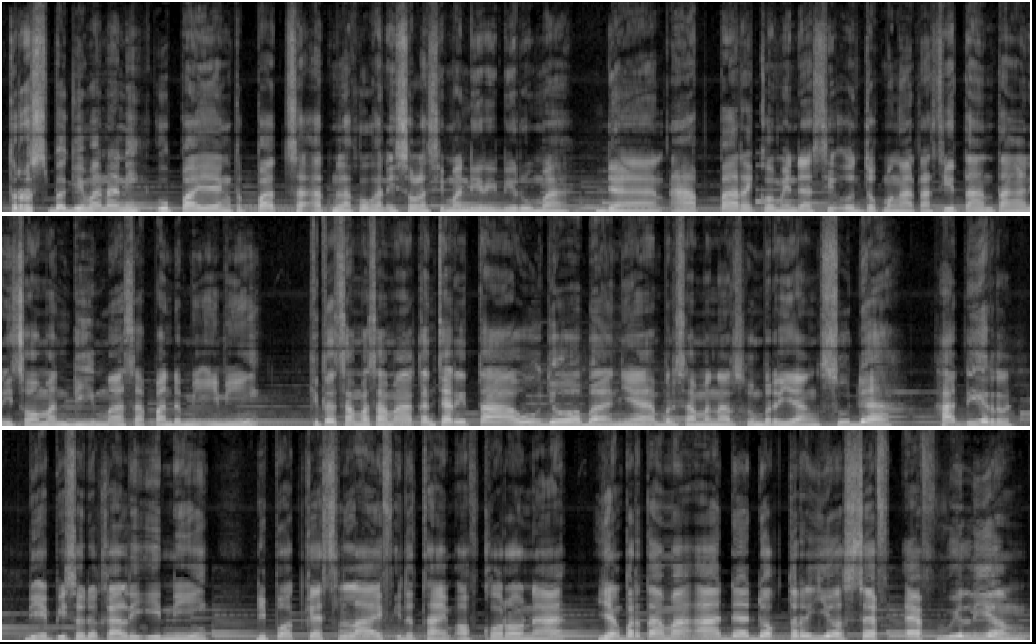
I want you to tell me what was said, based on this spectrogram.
Terus bagaimana nih upaya yang tepat saat melakukan isolasi mandiri di rumah dan apa rekomendasi untuk mengatasi tantangan isoman di masa pandemi ini? Kita sama-sama akan cari tahu jawabannya bersama narasumber yang sudah hadir di episode kali ini di podcast Live in the Time of Corona. Yang pertama ada Dr. Yosef F. William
